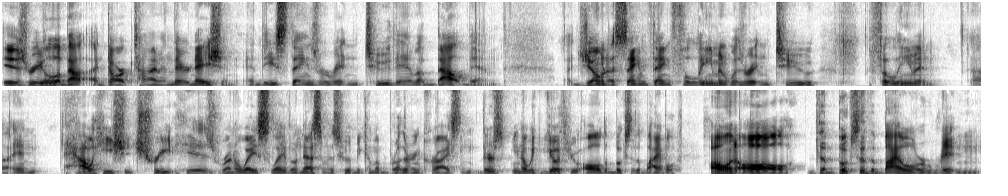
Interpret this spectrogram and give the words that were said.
Israel about a dark time in their nation, and these things were written to them about them. Uh, Jonah, same thing. Philemon was written to Philemon, uh, and how he should treat his runaway slave Onesimus, who had become a brother in Christ. And there's, you know, we could go through all the books of the Bible. All in all, the books of the Bible were written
